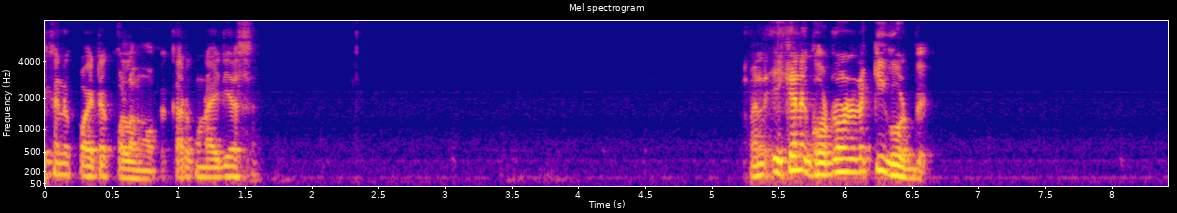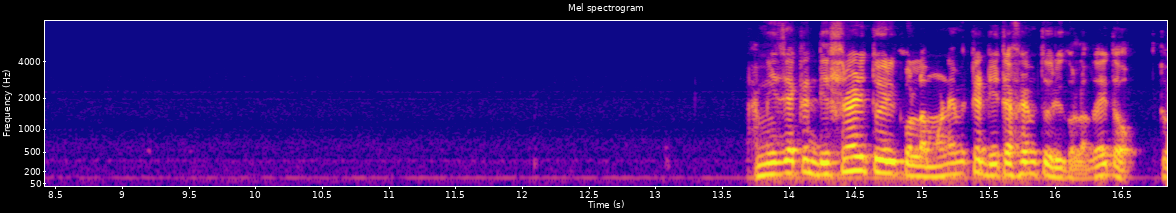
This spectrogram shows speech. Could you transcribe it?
এখানে কয়টা কলাম হবে? কারও কোনো আইডিয়া আছে? মানে এখানে ঘটনাটা কি ঘটবে? আমি যে একটা ডিকশনারি তৈরি করলাম মানে আমি একটা ডেটা ফ্রেম তৈরি করলাম তাই তো? তো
